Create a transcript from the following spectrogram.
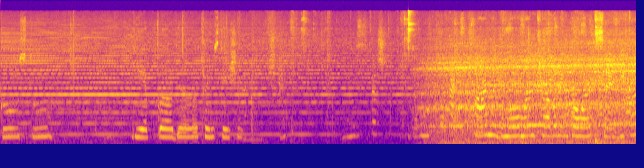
goes to the, uh, the train station. I'm at the moment traveling towards Serdica.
